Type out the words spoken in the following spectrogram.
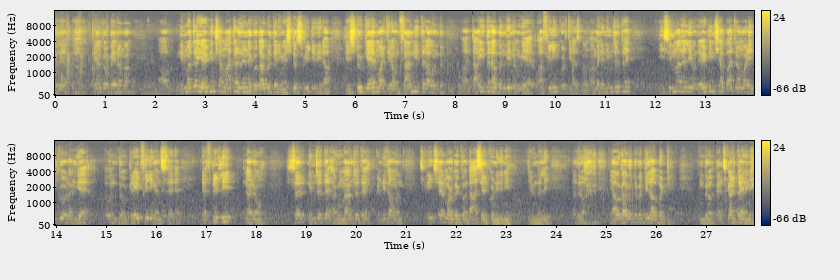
ಆಮೇಲೆ ಪ್ರಿಯಾಂಕ ಬೇರಮ್ಮ ನಿಮ್ಮ ಹತ್ರ ಎರಡು ನಿಮಿಷ ಮಾತಾಡಿದ್ರೇನೆ ಗೊತ್ತಾಗ್ಬಿಡುತ್ತೆ, ನೀವು ಎಷ್ಟು ಸ್ವೀಟ್ ಇದ್ದೀರಾ, ಎಷ್ಟು ಕೇರ್ ಮಾಡ್ತೀರಾ, ಒಂದು ಫ್ಯಾಮಿಲಿ ತರ, ಒಂದು ತಾಯಿ ತರ ಬಂದು ನಮಗೆ ಆ ಫೀಲಿಂಗ್ ಕೊಡ್ತೀರಾ ಮ್ಯಾಮ್ ಆಮೇಲೆ ನಿಮ್ಮ ಜೊತೆ ಈ ಸಿನಿಮಾದಲ್ಲಿ ಒಂದು ಎರಡು ನಿಮಿಷ ಪಾತ್ರ ಮಾಡಿದ್ಕು ನನಗೆ ಒಂದು ಗ್ರೇಟ್ ಫೀಲಿಂಗ್ ಅನಿಸ್ತಾ ಇದೆ. ಡೆಫಿನೆಟ್ಲಿ ನಾನು ಸರ್ ನಿಮ್ಮ ಜೊತೆ ಹಾಗೂ ಮ್ಯಾಮ್ ಜೊತೆ ಖಂಡಿತ ಒಂದು ಸ್ಕ್ರೀನ್ ಶೇರ್ ಮಾಡಬೇಕು ಅಂತ ಆಸೆ ಇಟ್ಕೊಂಡಿದ್ದೀನಿ ಜೀವನದಲ್ಲಿ. ಅದು ಯಾವಾಗ ಆಗುತ್ತೋ ಗೊತ್ತಿಲ್ಲ ಬಟ್ ಒಂದು ಕನ್ಸು ಕಾಣ್ತಾ ಇದ್ದೀನಿ.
